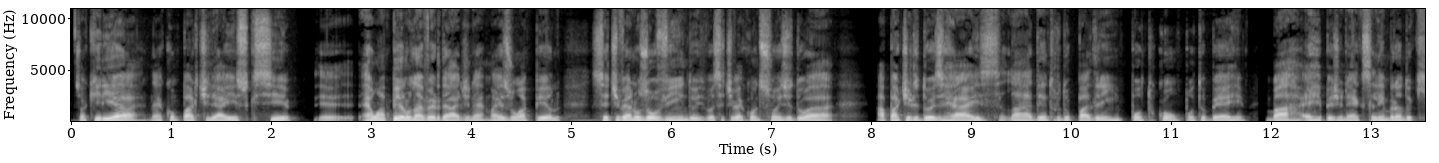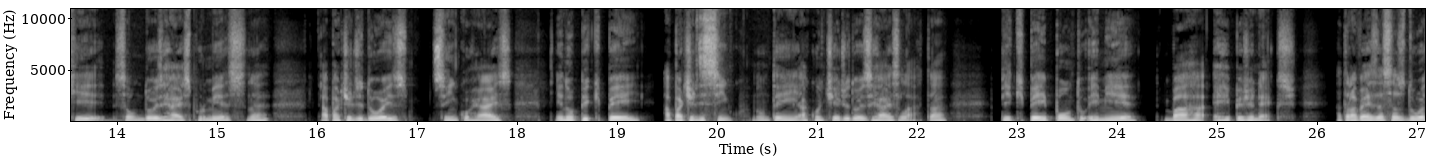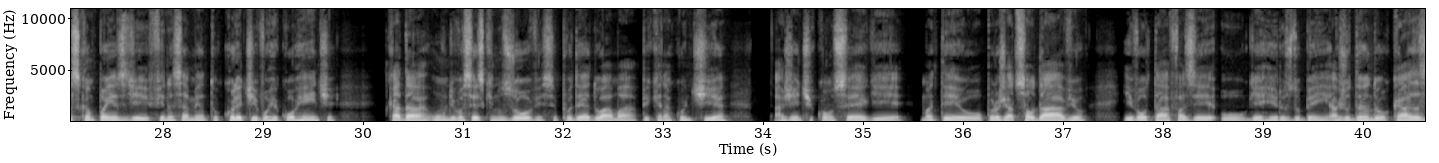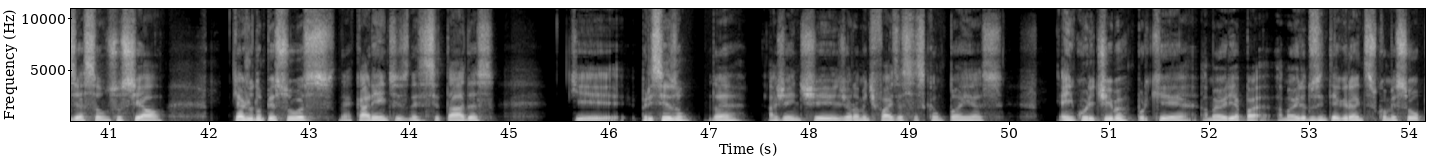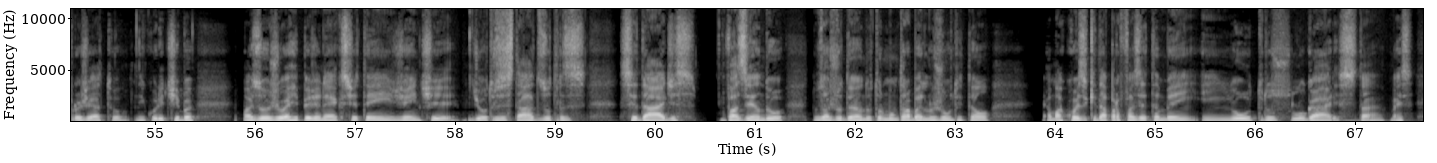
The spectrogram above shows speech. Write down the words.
só queria né, compartilhar isso, que se é, é um apelo, na verdade, né? Mais um apelo. Se você estiver nos ouvindo e você tiver condições de doar a partir de dois reais lá dentro do padrim.com.br barra rpgnex, lembrando que são dois reais por mês, né? A partir de cinco reais. E no PicPay a partir de 5. Não tem a quantia de R$ reais lá, tá? picpay.me barra rpgnext. Através dessas duas campanhas de financiamento coletivo recorrente, cada um de vocês que nos ouve, se puder doar uma pequena quantia, a gente consegue manter o projeto saudável e voltar a fazer o Guerreiros do Bem, ajudando casas de ação social que ajudam pessoas né, carentes, necessitadas, que precisam né, a gente geralmente faz essas campanhas em Curitiba, porque a maioria, a maioria dos integrantes começou o projeto em Curitiba, mas hoje o RPG Next tem gente de outros estados, outras cidades fazendo, nos ajudando, todo mundo trabalhando junto, então é uma coisa que dá para fazer também em outros lugares, tá? Mas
